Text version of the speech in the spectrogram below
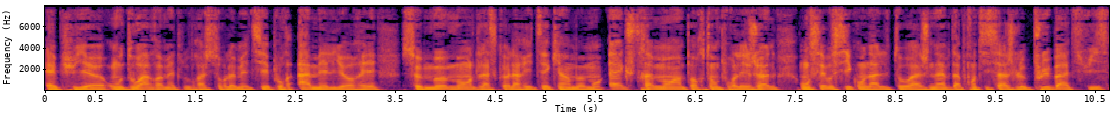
Et puis, euh, on doit remettre l'ouvrage sur le métier pour améliorer ce moment de la scolarité qui est un moment extrêmement important pour les jeunes. On sait aussi qu'on a le taux à Genève d'apprentissage le plus bas de Suisse.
